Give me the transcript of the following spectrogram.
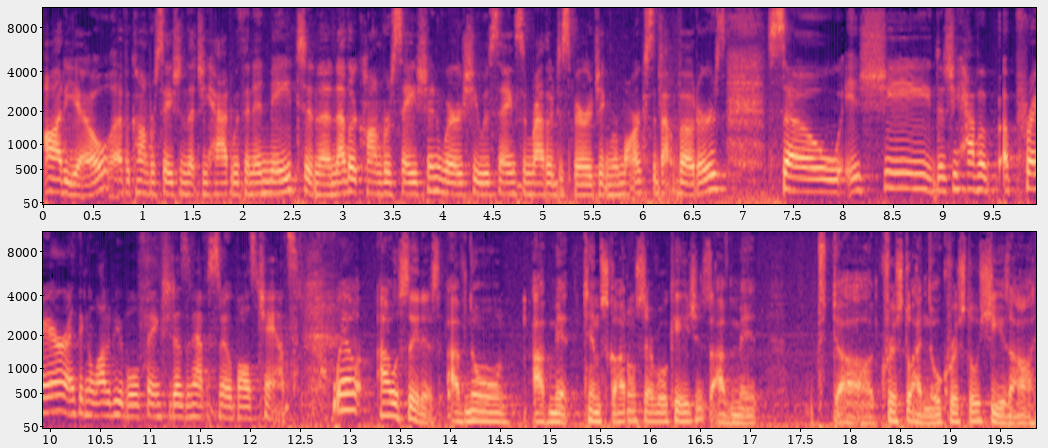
audio of a conversation that she had with an inmate, and another conversation where she was saying some rather disparaging remarks about voters. So, is she? Does she have a, a prayer? I think a lot of people think she doesn't have a snowball's chance. Well, I will say this: I've known, I've met Tim Scott on several occasions. I've met uh, Krystle. I know Krystle. She is our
